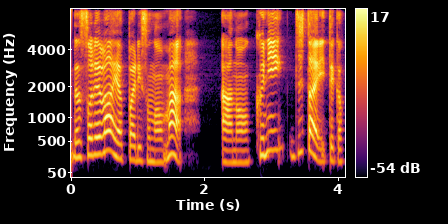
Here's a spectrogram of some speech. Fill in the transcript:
ん。だそれはやっぱりその、まあ、あの、国自体ってか、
